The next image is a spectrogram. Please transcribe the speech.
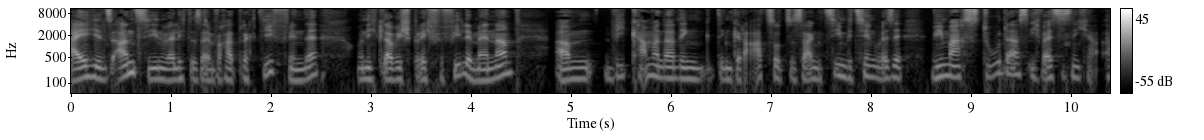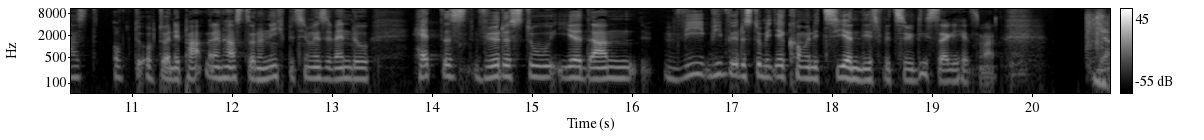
High Heels anziehen, weil ich das einfach attraktiv finde. Und ich glaube, ich spreche für viele Männer. Ähm, wie kann man da den, den Grad sozusagen ziehen, beziehungsweise wie machst du das? Ich weiß es nicht, hast, ob, du, ob du eine Partnerin hast oder nicht, beziehungsweise wenn du hättest, würdest du ihr dann, wie, wie würdest du mit ihr kommunizieren diesbezüglich, sage ich jetzt mal? Ja,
